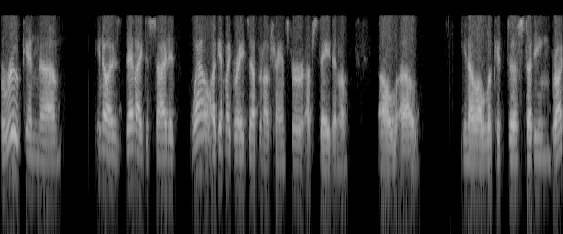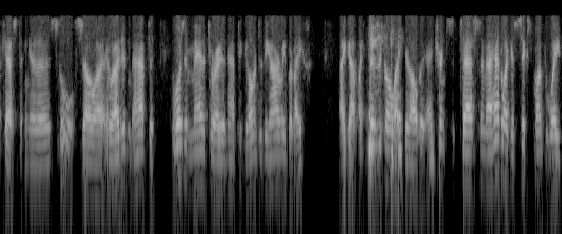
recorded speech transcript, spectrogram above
Baruch," and um, you know, as then I decided, well, I'll get my grades up and I'll transfer upstate, and I'll, I'll, uh, you know, I'll look at uh, studying broadcasting at a school. So uh, I didn't have to. It wasn't mandatory. I didn't have to go into the army, but I I got my physical, I did all the entrance tests, and I had like a six month wait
